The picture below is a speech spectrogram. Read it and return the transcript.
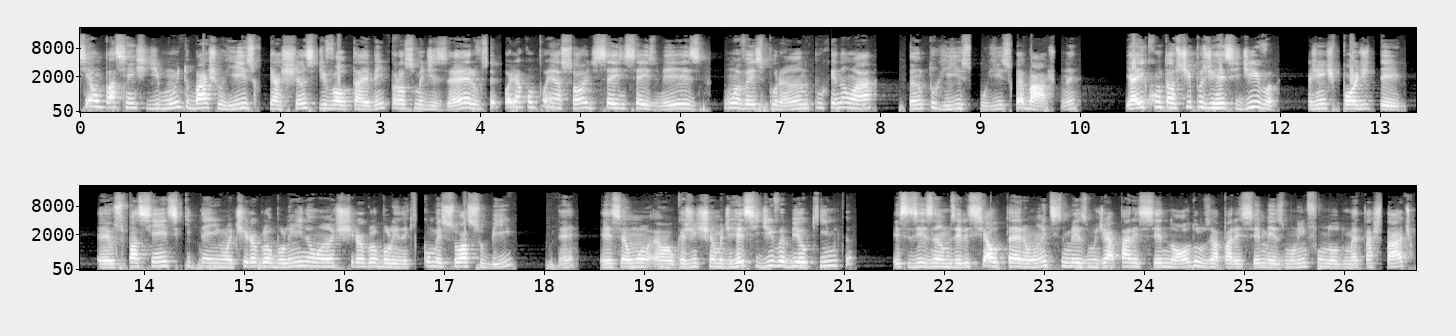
Se é um paciente de muito baixo risco, que a chance de voltar é bem próxima de zero, você pode acompanhar só de seis em seis meses, uma vez por ano, porque não há tanto risco, o risco é baixo, né? E aí, quanto aos tipos de recidiva, a gente pode ter é, os pacientes que têm uma tiroglobulina ou uma antitiroglobulina que começou a subir, né? Esse é, uma, é o que a gente chama de recidiva bioquímica. Esses exames eles se alteram antes mesmo de aparecer nódulos, aparecer mesmo linfonodo metastático.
